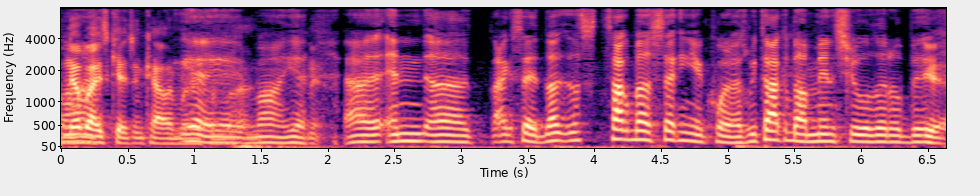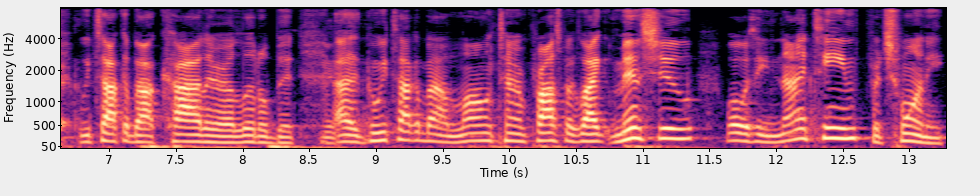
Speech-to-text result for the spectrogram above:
behind. nobody's catching Kyler Murray Yeah, yeah, behind. behind, yeah. Uh, and uh, like I said, let's, let's talk about second year quarterbacks. We talked about Minshew a little bit. Yeah. We talk about Kyler a little bit. Uh, can we talk about long term prospects like Minshew? What was he? 19 for 20,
